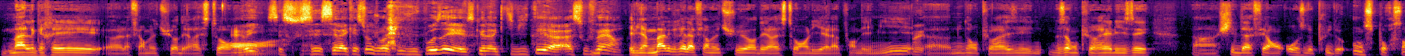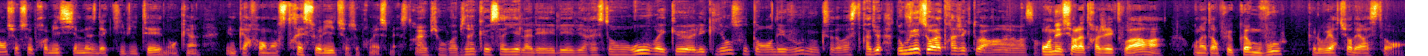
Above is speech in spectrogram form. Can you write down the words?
malgré euh, la fermeture des restaurants... Ah oui, c'est la question que j'aurais pu vous poser. Est-ce que l'activité a, souffert? Eh bien, malgré la fermeture des restaurants liés à la pandémie, euh, nous, avons pu réaliser, nous avons pu réaliser un chiffre d'affaires en hausse de plus de 11% sur ce premier semestre d'activité, donc une performance très solide sur ce premier semestre. Et puis on voit bien que ça y est, là, les, restaurants rouvrent et que les clients sont en rendez-vous, donc ça devrait se traduire. Donc vous êtes sur la trajectoire, hein, Vincent On est sur la trajectoire, on n'attend plus comme vous que l'ouverture des restaurants.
